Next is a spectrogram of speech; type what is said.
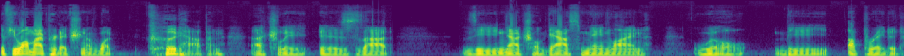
If you want my prediction of what could happen, actually, is that the natural gas main line will be uprated,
